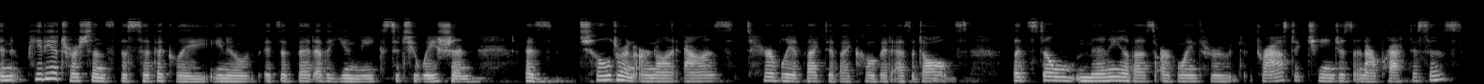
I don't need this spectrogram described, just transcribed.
And pediatricians specifically, you know, it's a bit of a unique situation as children are not as terribly affected by COVID as adults, but still many of us are going through drastic changes in our practices.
